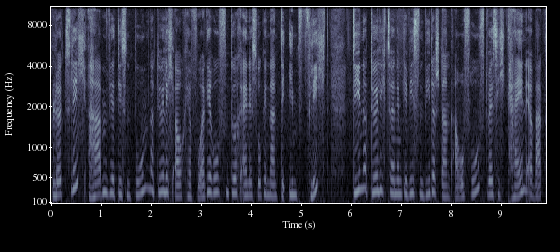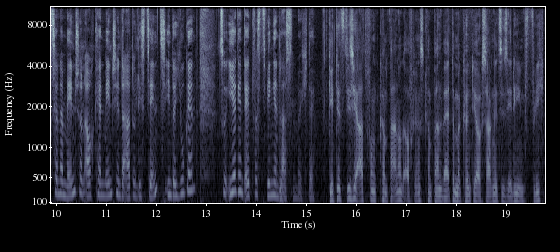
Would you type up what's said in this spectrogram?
Plötzlich haben wir diesen Boom natürlich auch hervorgerufen durch eine sogenannte Impfpflicht, die natürlich zu einem gewissen Widerstand aufruft, weil sich kein erwachsener Mensch und auch kein Mensch in der Adoleszenz, in der Jugend zu irgendetwas zwingen lassen möchte. Geht jetzt diese Art von Kampagne und Aufklärungskampagne weiter? Man könnte ja auch sagen, jetzt ist eh die Impfpflicht.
